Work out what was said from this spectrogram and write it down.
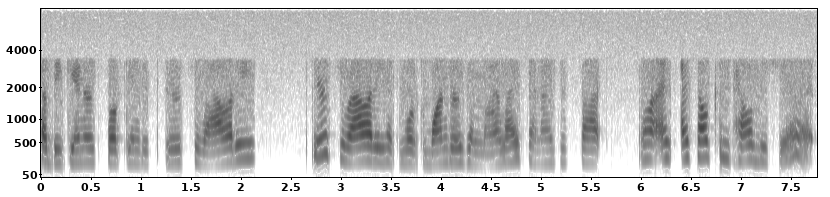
a beginner's book into spirituality. Spirituality has worked wonders in my life, and I just thought, well, I, I felt compelled to share it.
